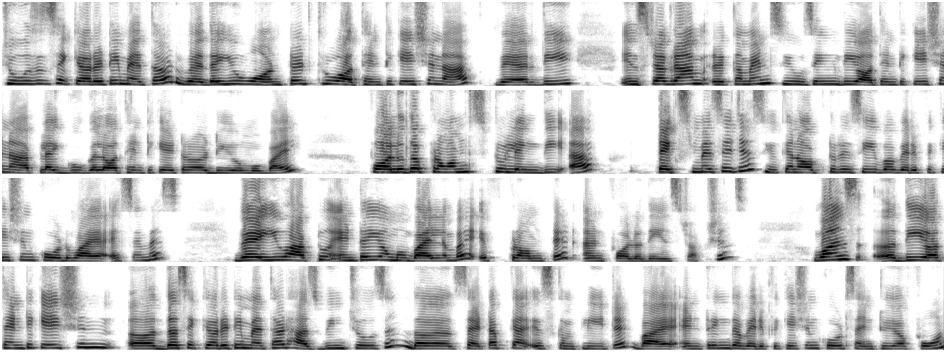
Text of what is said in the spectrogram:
choose a security method whether you want it through authentication app where the Instagram recommends using the authentication app like Google Authenticator or Duo Mobile. Follow the prompts to link the app. Text messages, you can opt to receive a verification code via SMS where you have to enter your mobile number if prompted and follow the instructions. Once uh, the authentication, uh, the security method has been chosen, the setup is completed by entering the verification code sent to your phone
